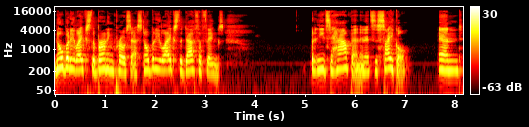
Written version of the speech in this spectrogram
Nobody likes the burning process. Nobody likes the death of things but it needs to happen and it's a cycle. And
